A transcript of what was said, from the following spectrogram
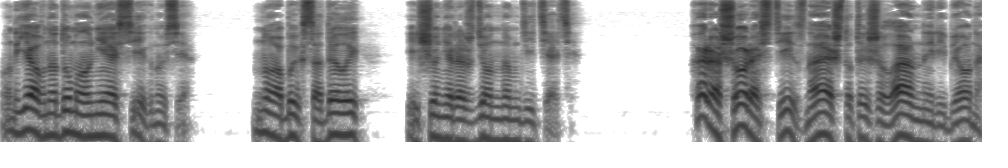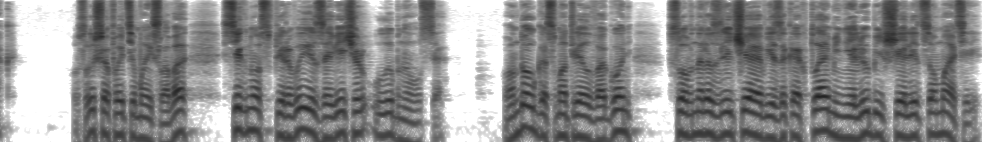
Он явно думал не о Сигнусе, но об их с Аделой еще нерожденном дитяте. «Хорошо расти, зная, что ты желанный ребенок». Услышав эти мои слова, Сигнус впервые за вечер улыбнулся. Он долго смотрел в огонь, словно различая в языках пламени любящее лицо матери.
